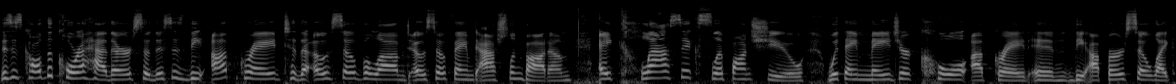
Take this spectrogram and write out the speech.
This is called the Cora Heather. So this is the upgrade to the oh so beloved, oh so famed Ashland Bubble, a classic slip-on shoe with a major cool upgrade in the upper. So like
